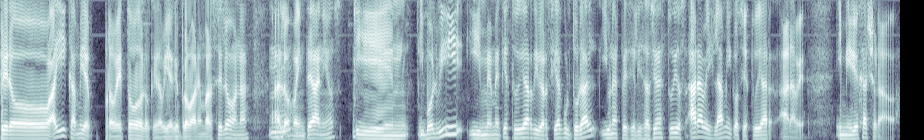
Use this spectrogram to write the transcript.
Pero ahí cambié, probé todo lo que había que probar en Barcelona a los 20 años y, y volví y me metí a estudiar diversidad cultural y una especialización en estudios árabe islámicos y estudiar árabe. Y mi vieja lloraba,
